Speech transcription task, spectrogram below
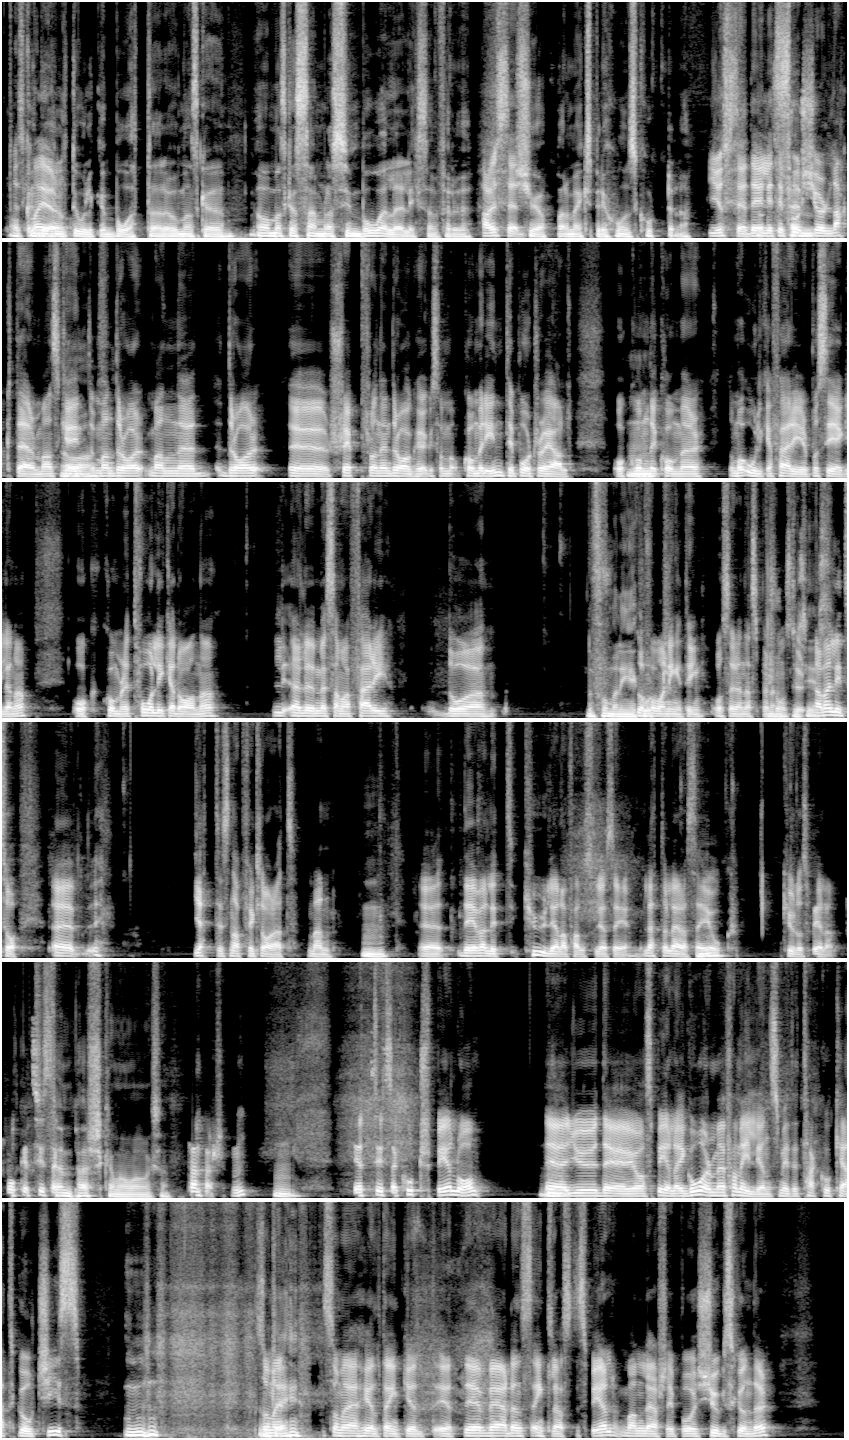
Det ska man göra. lite olika båtar och man ska, ja, man ska samla symboler liksom för att Ja, köpa de här expeditionskorten. Just det, det är lite Fem- push your luck där. Man, ska Ja. inte, man drar, man, eh, drar eh, skepp från en draghög som kommer in till Port Royal. Och om Mm. det kommer, de har olika färger på seglarna. Och kommer det två likadana, li- eller med samma färg, då, Då får man då får man ingenting. Och så är det nästa persons tur. Ja, men lite så. Eh, jättesnabbt förklarat, men Mm. eh, det är väldigt kul i alla fall skulle jag säga. Lätt att lära sig Mm. och kul att spela. Och ett sista... Fem pers kan man vara också. Fem pers. Mm. Mm. Ett sista kortspel då. Är ju det jag spelade igår med familjen som heter Taco Cat Goat Cheese. Mm. Som, Okej. är, som är helt enkelt ett, det är världens enklaste spel. Man lär sig på 20 sekunder.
